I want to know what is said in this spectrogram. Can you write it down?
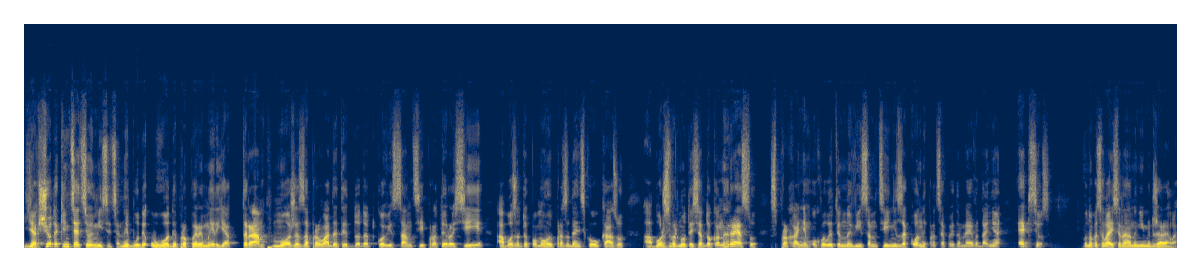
Якщо до кінця цього місяця не буде угоди про перемир'я, Трамп може запровадити додаткові санкції проти Росії або за допомогою президентського указу, або ж звернутися до Конгресу з проханням ухвалити нові санкційні закони. Про це повідомляє видання Axios. Воно посилається на анонімні джерела.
